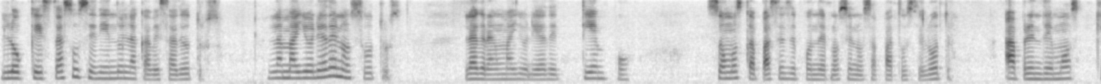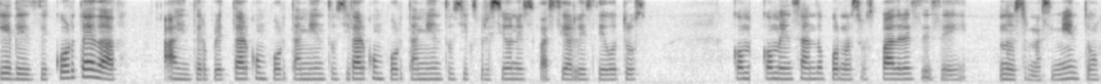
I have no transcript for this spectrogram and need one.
lo que está sucediendo en la cabeza de otros. La mayoría de nosotros, la gran mayoría de tiempo, somos capaces de ponernos en los zapatos del otro. Aprendemos que desde corta edad a interpretar comportamientos y dar comportamientos y expresiones faciales de otros comenzando por nuestros padres desde nuestro nacimiento.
